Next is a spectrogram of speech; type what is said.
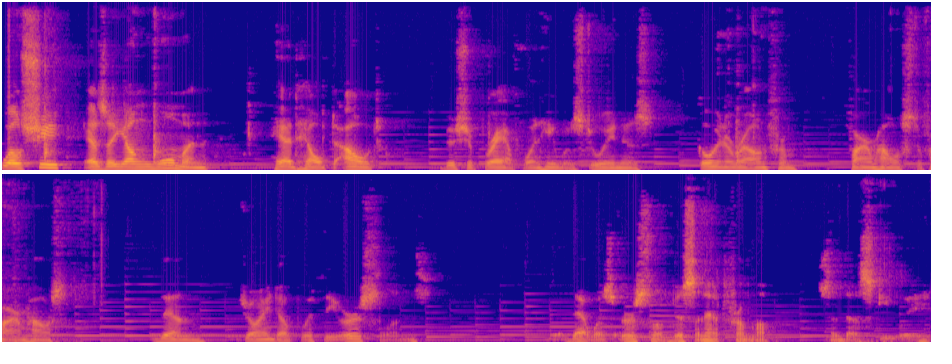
Well, she, as a young woman, had helped out Bishop Rappe when he was doing his going around from farmhouse to farmhouse. Then joined up with the Ursulines. That was Ursula Bissonette from the Sandusky Way.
